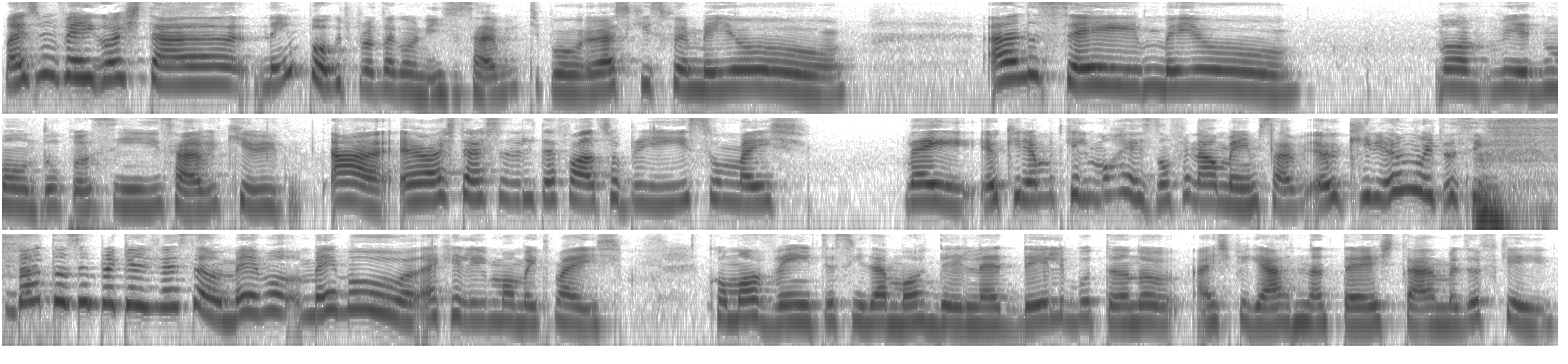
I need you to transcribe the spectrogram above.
Mas me veio gostar nem um pouco de protagonista, sabe? Tipo, eu acho que isso foi meio. Ah, não sei, meio. Uma via de mão dupla, assim, sabe? Que. Ah, eu acho interessante ele ter falado sobre isso, mas. Véi, eu queria muito que ele morresse no final mesmo, sabe? Eu queria muito, assim. Não tô sempre pra aquele versão. Mesmo, mesmo aquele momento mais comovente, assim, da morte dele, né? Dele botando a espingarda na testa, mas eu fiquei.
